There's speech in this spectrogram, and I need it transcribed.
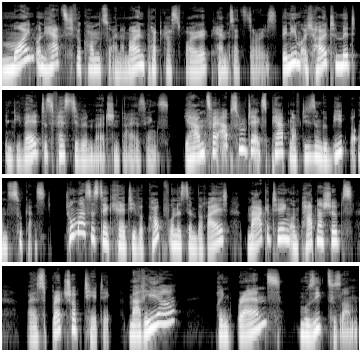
Moin und herzlich willkommen zu einer neuen Podcast-Folge Campsite Stories. Wir nehmen euch heute mit in die Welt des Festival-Merchandisings. Wir haben zwei absolute Experten auf diesem Gebiet bei uns zu Gast. Thomas ist der kreative Kopf und ist im Bereich Marketing und Partnerships bei Spreadshop tätig. Maria bringt Brands, Musik zusammen,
